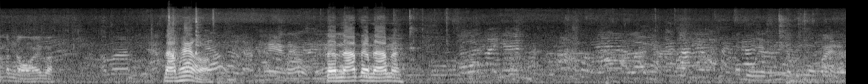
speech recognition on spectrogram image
ำมันน้อยป่ะ น้ำแห้งเหรอ แห้งแล้วเติมน้ำเติมน้ำหน่อยข้าวหมูยังไม่ยังไม่ลงไปนะ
